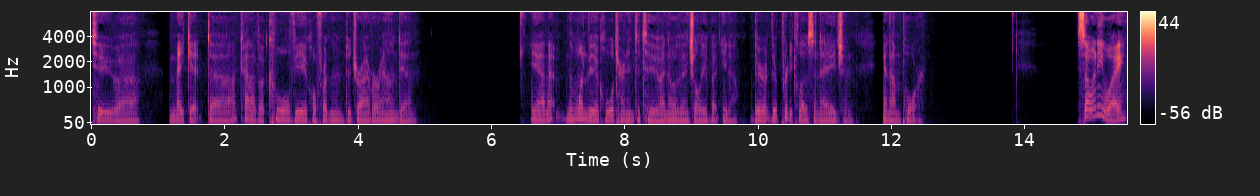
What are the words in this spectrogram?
to uh, make it kind of a cool vehicle for them to drive around in. Yeah, that the one vehicle will turn into two. I know eventually, but you know they're they're pretty close in age, and and I'm poor. So anyway,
